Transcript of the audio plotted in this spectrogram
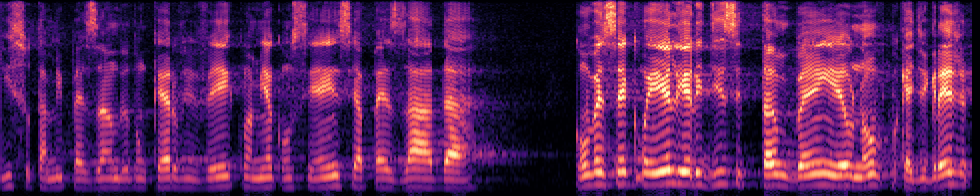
Isso está me pesando, eu não quero viver com a minha consciência pesada. Conversei com ele e ele disse também, eu não, porque é de igreja,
